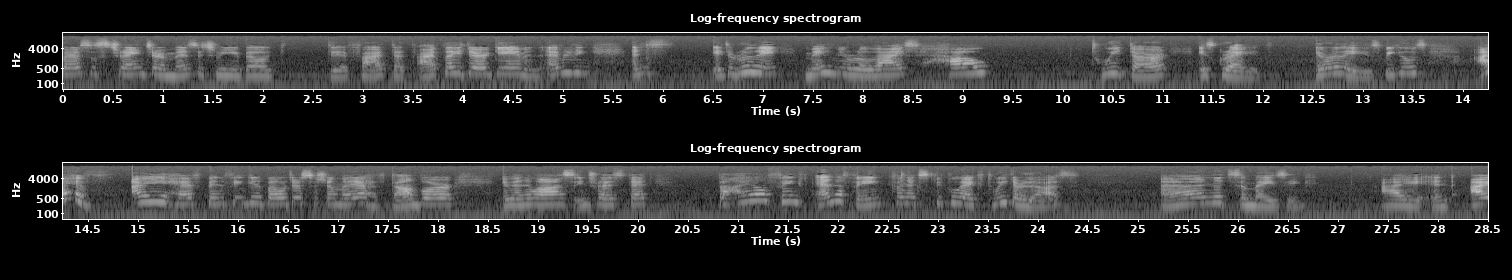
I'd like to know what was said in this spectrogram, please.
person stranger messaged me about the fact that I played their game and everything and it really made me realize how Twitter is great. It really is because I have I have been thinking about their social media I have Tumblr if anyone's interested but I don't think anything connects people like Twitter does. And it's amazing. I and I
